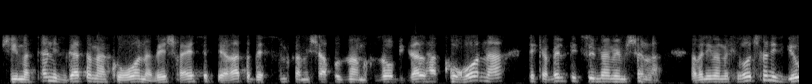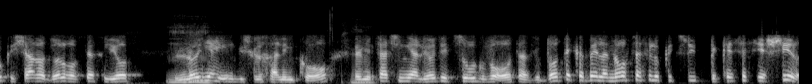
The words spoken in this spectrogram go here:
שאם אתה נפגעת מהקורונה ויש לך עסק וירדת ב-25% מהמחזור בגלל הקורונה, תקבל פיצוי מהממשלה. אבל אם המכירות שלך נפגעו כי שער הדולר הופך להיות לא יעיל בשבילך למכור, ומצד שני עלויות ייצור גבוהות, אז בוא תקבל, אני לא רוצה אפילו פיצוי בכסף ישיר,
